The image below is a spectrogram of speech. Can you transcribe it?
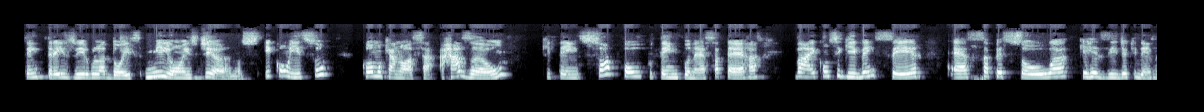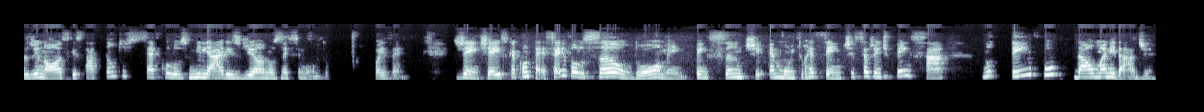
tem 3,2 milhões de anos. E com isso, como que a nossa razão, que tem só pouco tempo nessa Terra, vai conseguir vencer essa pessoa que reside aqui dentro de nós, que está há tantos séculos, milhares de anos nesse mundo? Pois é. Gente, é isso que acontece. A evolução do homem pensante é muito recente se a gente pensar no tempo da humanidade.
